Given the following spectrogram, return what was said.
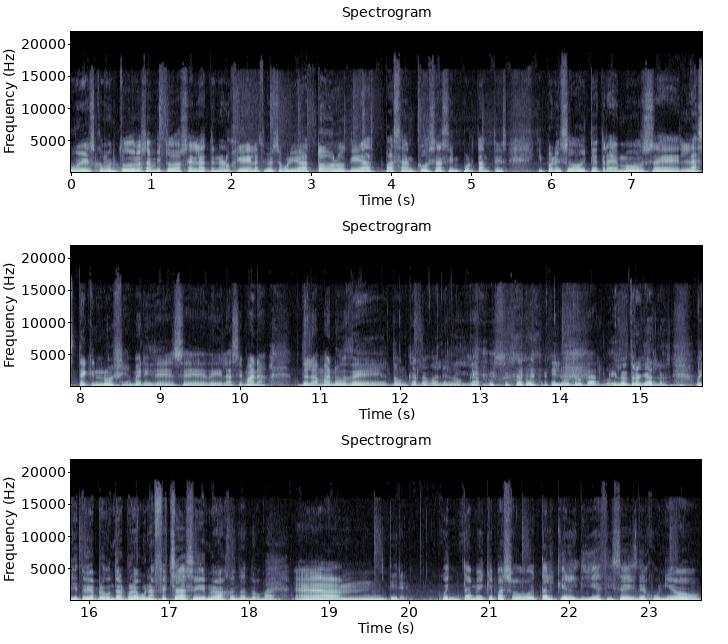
Pues como en todos los ámbitos, en la tecnología y en la ciberseguridad, todos los días pasan cosas importantes. Y por eso hoy te traemos eh, las tecnoefemérides eh, de la semana, de la mano de don Carlos Valeri. Don Carlos. El otro Carlos. El otro Carlos. Oye, te voy a preguntar por algunas fechas y me vas contando. Vale. Tire. Cuéntame qué pasó tal que el 16 de junio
